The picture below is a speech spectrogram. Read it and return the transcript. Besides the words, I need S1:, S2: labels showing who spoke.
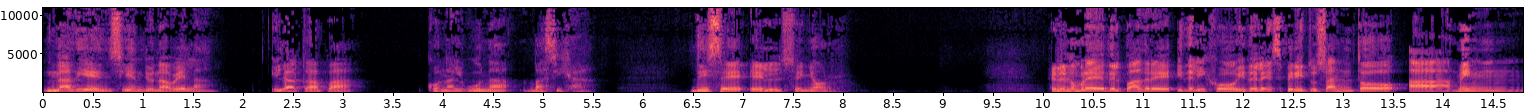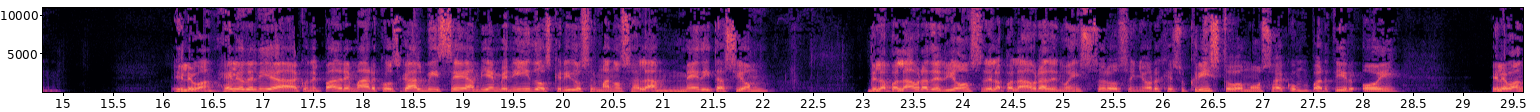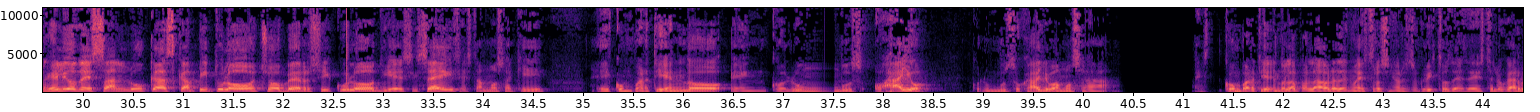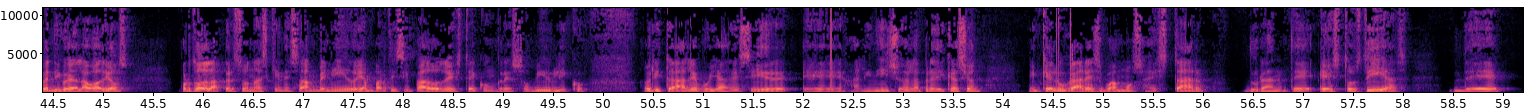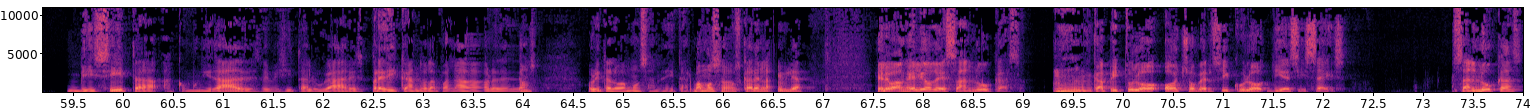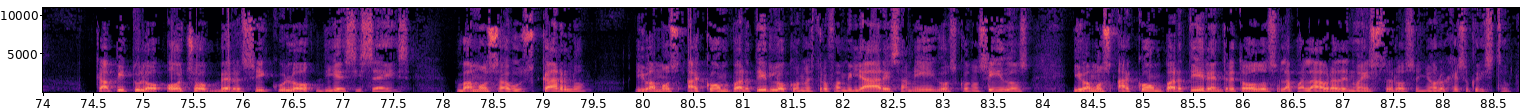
S1: Nadie enciende una vela y la tapa con alguna vasija. Dice el Señor. En el nombre del Padre y del Hijo y del Espíritu Santo. Amén. El Evangelio del día con el Padre Marcos Galvi. Sean bienvenidos, queridos hermanos, a la meditación de la palabra de Dios, de la palabra de nuestro Señor Jesucristo. Vamos a compartir hoy el Evangelio de San Lucas capítulo 8 versículo 16. Estamos aquí eh, compartiendo en Columbus, Ohio. Columbus, Ohio. Vamos a compartiendo la palabra de nuestro Señor Jesucristo desde este lugar. Bendigo y alabo a Dios por todas las personas quienes han venido y han participado de este Congreso Bíblico. Ahorita les voy a decir eh, al inicio de la predicación en qué lugares vamos a estar durante estos días de visita a comunidades, de visita a lugares, predicando la palabra de Dios. Ahorita lo vamos a meditar. Vamos a buscar en la Biblia el Evangelio de San Lucas, capítulo 8, versículo 16. San Lucas, capítulo 8, versículo 16. Vamos a buscarlo y vamos a compartirlo con nuestros familiares, amigos, conocidos, y vamos a compartir entre todos la palabra de nuestro Señor Jesucristo.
